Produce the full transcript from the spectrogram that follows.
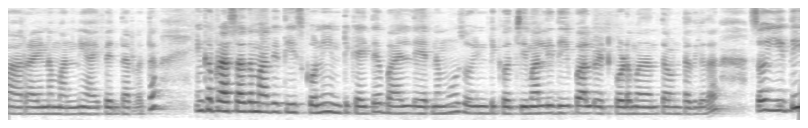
పారాయణం అన్నీ అయిపోయిన తర్వాత ఇంకా ప్రసాదం అది తీసుకొని ఇంటికైతే బయలుదేరినాము. సో ఇంటికి వచ్చి మళ్ళీ దీపాలు పెట్టుకోవడం అదంతా ఉంటుంది కదా. సో ఇది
